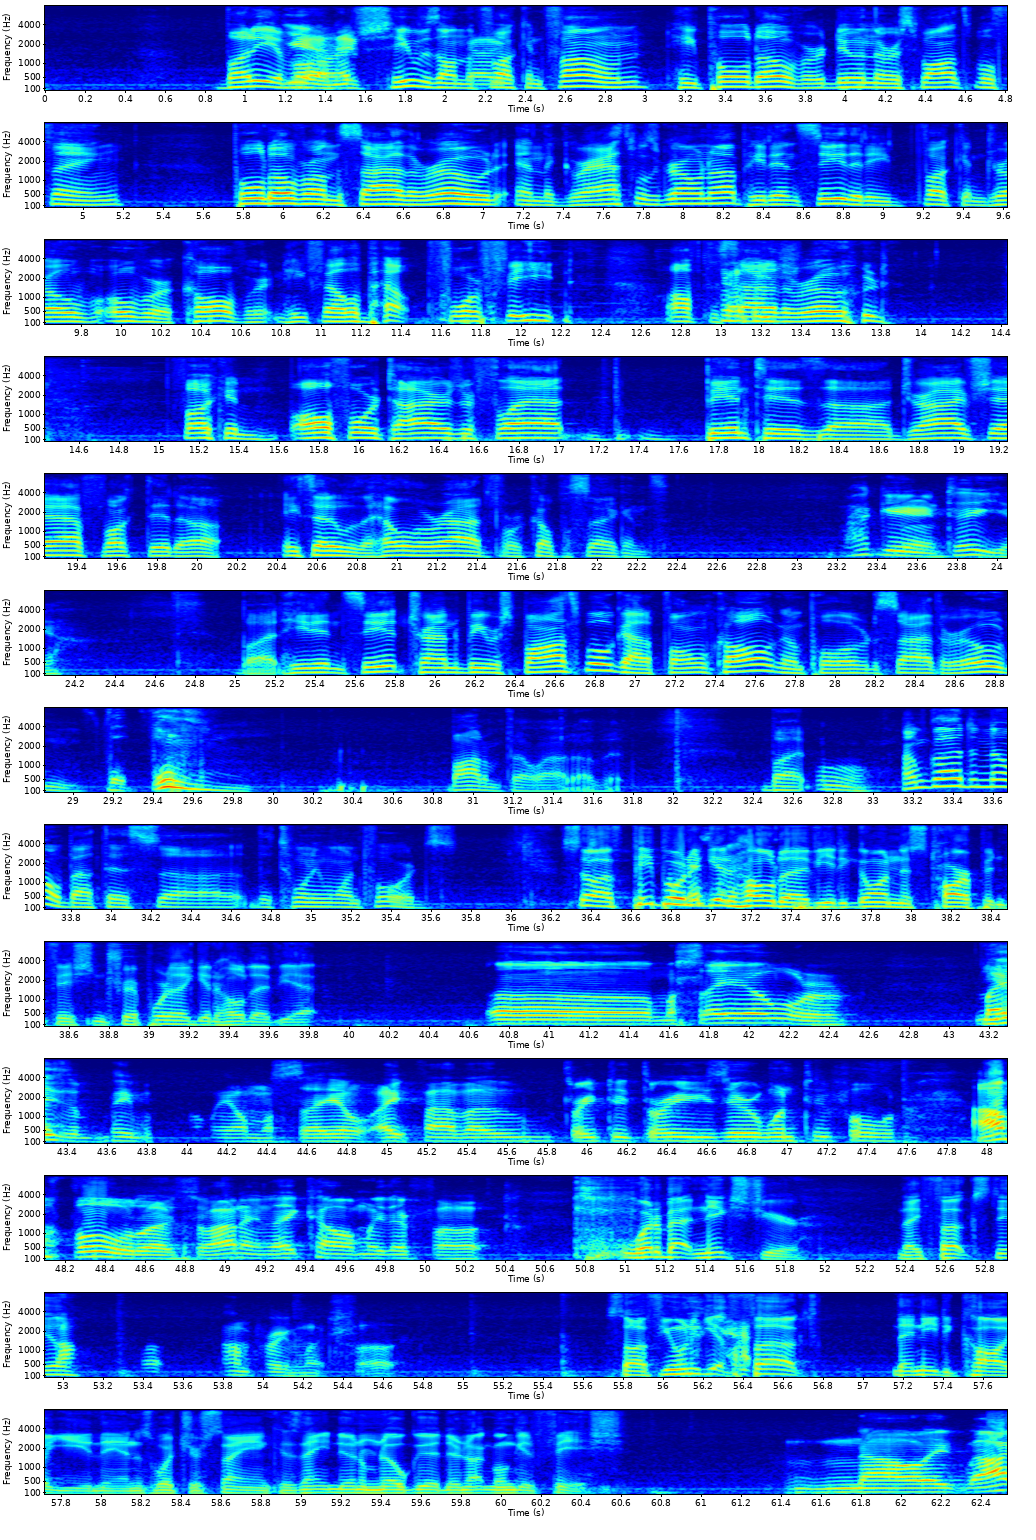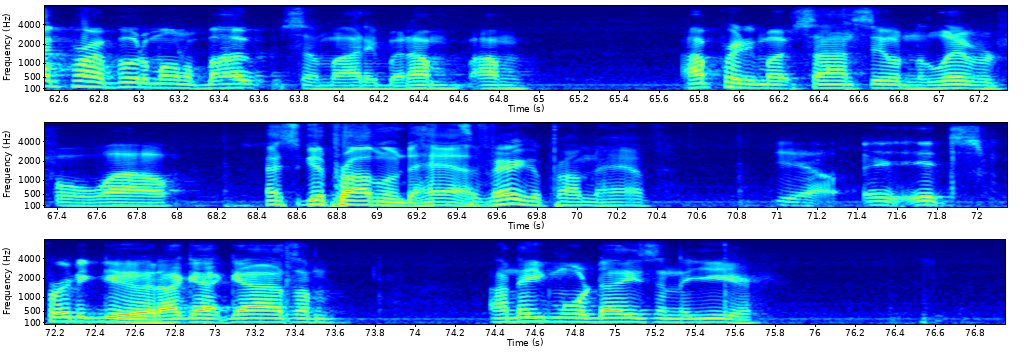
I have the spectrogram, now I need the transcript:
Buddy of Yeah, ours, he was on the uh, fucking phone. He pulled over doing the responsible thing, pulled over on the side of the road, and the grass was growing up. He didn't see that he fucking drove over a culvert and he fell about four feet off the side of the road. fucking all four tires are flat, b- bent his uh, drive shaft, fucked it up. He said it was a hell of a ride for a couple seconds. I guarantee you. But he didn't see it, trying to be responsible, got a phone call, gonna pull over to the side of the road and boom, boom bottom fell out of it. But Oh. I'm glad to know about this uh, the 21 Fords. So if people want to get a hold of you to go on this tarpon fishing trip, where do they get a hold of you at? Uh, my cell or lazy people call me on my cell eight five zero three two three zero one two four. I'm full though, so I didn't. They call me. They're fucked. What about next year? They fuck still? I'm pretty much fucked. So if you want to get fucked, they need to call you then, is what you're saying, because they ain't doing them no good. They're not going to get fish. No, they, I'd probably put them on a boat with somebody, but I'm I'm I'm pretty much signed, sealed, and delivered for a while. That's a good problem to have. It's a very good problem to have. Yeah, it, it's pretty good. I got guys. I'm. I need more days in the year.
